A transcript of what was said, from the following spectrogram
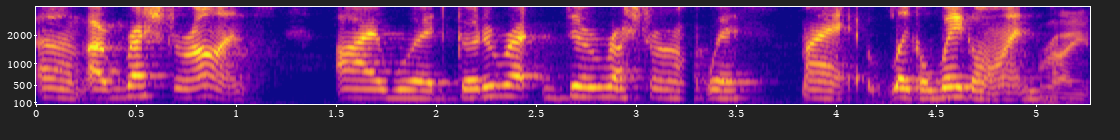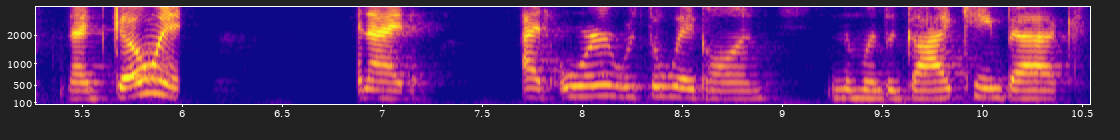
um, at restaurants, I would go to re- the restaurant with my like a wig on, right. and I'd go in, and I'd I'd order with the wig on, and then when the guy came back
